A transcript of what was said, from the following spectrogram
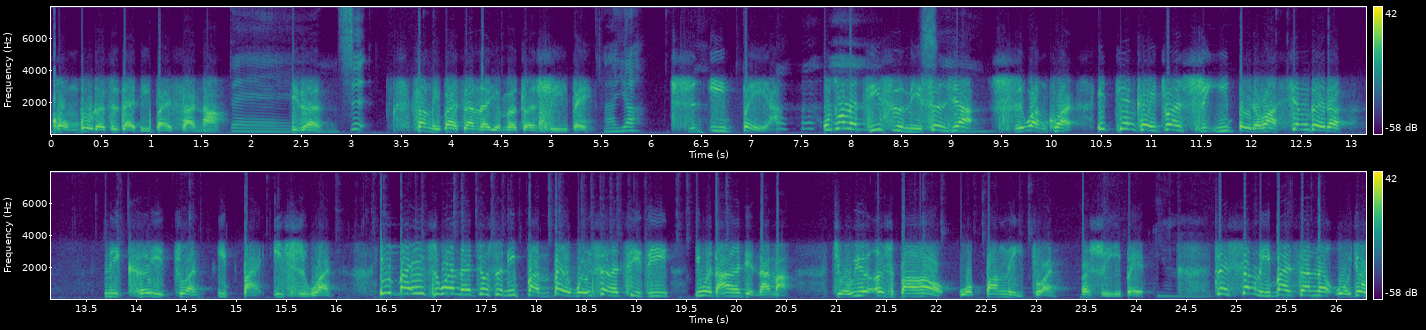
恐怖的是在礼拜三呐、对，地震是，上礼拜三呢，有没有赚十一倍？哎呀，十一倍啊！我说呢，即使你剩下十万块，一天可以赚十一倍的话，相对的，你可以赚一百一十万。一百一十万呢，就是你反败为胜的契机。因为答案很简单嘛，九月二十八号我帮你赚二十一倍，在上礼拜三呢，我又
